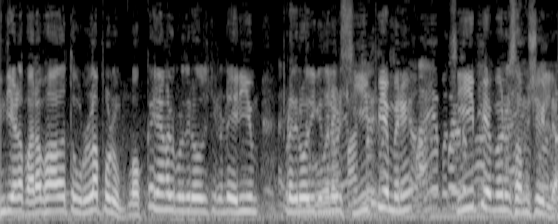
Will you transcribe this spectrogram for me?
ഇന്ത്യയുടെ പല ഭാഗത്തും ഉള്ളപ്പോഴും ഒക്കെ ഞങ്ങൾ പ്രതിരോധിച്ചിട്ടുണ്ട്. ഇനിയും പ്രതിരോധിക്കുന്നതിനോട് സി പി എമ്മിന് സി പി എമ്മിന് സംശയമില്ല.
